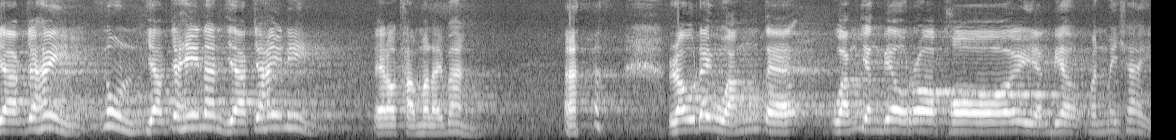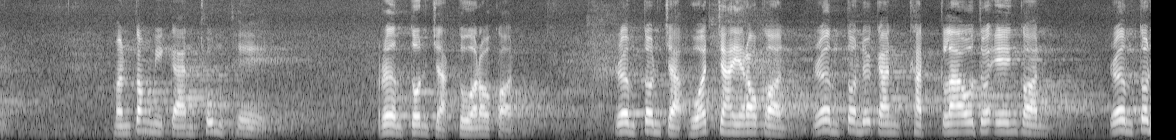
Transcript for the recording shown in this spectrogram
อยากจะให้นู่น อยากจะให้นั่น อยากจะให้นี่ แต่เราทำอะไรบ้าง เราได้หวังแต่หวังอย่างเดียวรอคอยอย่างเดียวมันไม่ใช่ มันต้องมีการทุ่มเท เริ่มต้นจากตัวเราก่อน เริ่มต้นจากหัวใจเราก่อน เริ่มต้นด้วยการขัดเกลาตัวเองก่อน เริ่มต้น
